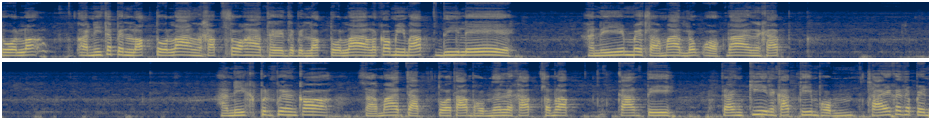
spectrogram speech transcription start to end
ตัวล็อก อันนี้จะเป็นล็อกตัวล่างนะครับ โซ่5เทินจะเป็นล็อกตัวล่าง แล้วก็มีบัฟดีเลย์อันนี้ไม่สามารถลบออกได้นะครับ อันนี้เพื่อนๆก็สามารถจัดตัวตามผมได้เลยครับสำหรับการตีแฟรงกี้นะครับ ทีมผมใช้ก็จะเป็น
